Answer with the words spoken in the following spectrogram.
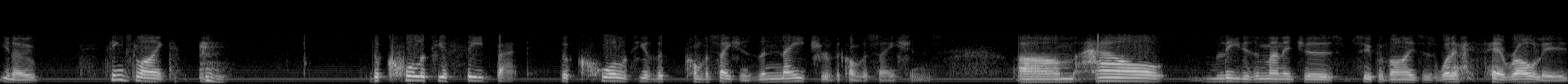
you know things like the quality of feedback, the quality of the conversations, the nature of the conversations, um, how leaders and managers, supervisors, whatever their role is,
